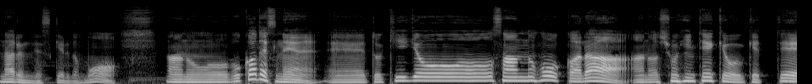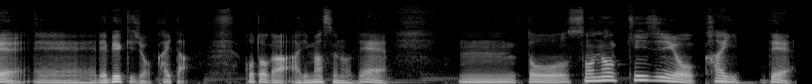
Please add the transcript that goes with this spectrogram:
なるんですけれども、あの、僕はですね、えっ、ー、と、企業さんの方から、あの、商品提供を受けて、えー、レビュー記事を書いたことがありますので、うーんと、その記事を書いて、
